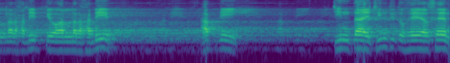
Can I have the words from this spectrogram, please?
আল্লাহর হাবিবকেও আল্লাহর হাবিব, আপনি চিন্তায় চিন্তিত হয়ে আছেন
